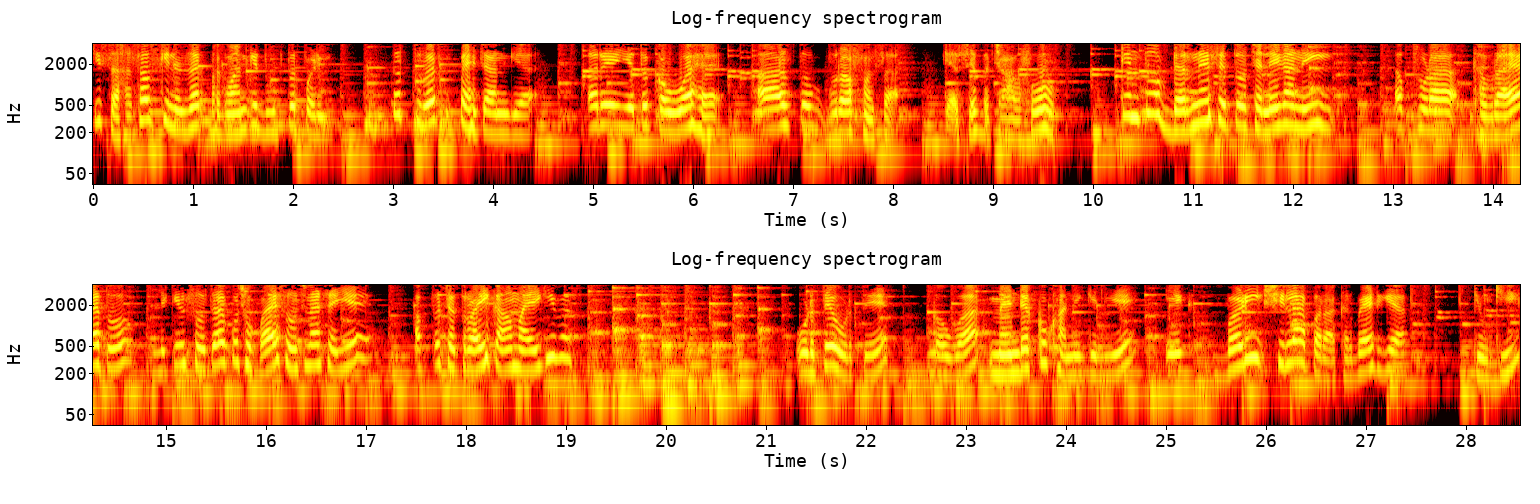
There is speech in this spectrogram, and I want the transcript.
कि सहसा उसकी नज़र भगवान के दूत पर पड़ी तो तुरंत पहचान गया, अरे, ये तो कौआ है। आज तो बुरा फंसा। कैसे बचाव हो? किंतु अब डरने से तो चलेगा नहीं। अब थोड़ा घबराया तो लेकिन सोचा कुछ उपाय सोचना चाहिए। अब तो चतुराई काम आएगी बस। उड़ते उड़ते कौवा मेंढक को खाने के लिए एक बड़ी शिला पर आकर बैठ गया, क्योंकि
